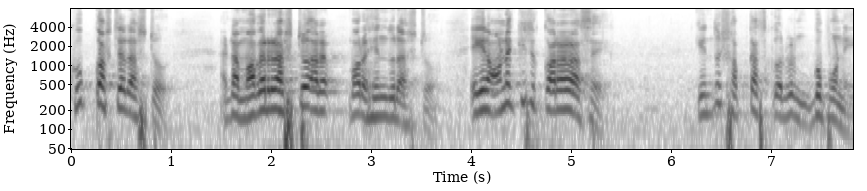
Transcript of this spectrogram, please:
খুব কষ্টের রাষ্ট্র। একটা মগের রাষ্ট্র আর বড় হিন্দু রাষ্ট্র। এখানে অনেক কিছু করার আছে, কিন্তু সব কাজ করবেন গোপনে।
